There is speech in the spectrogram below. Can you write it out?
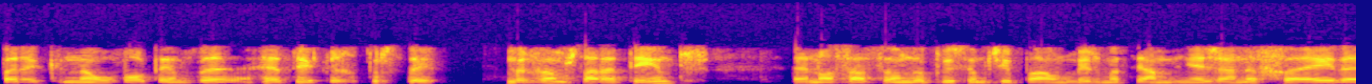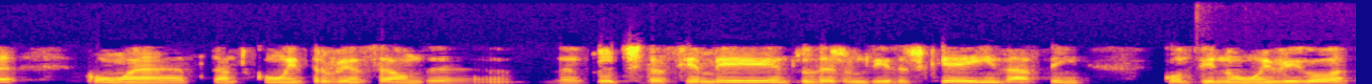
para que não voltemos a, a ter que retroceder. Mas vamos estar atentos, a nossa ação da Polícia Municipal, mesmo até amanhã já na feira, com a, portanto, com a intervenção de, de, do distanciamento, das medidas que ainda assim continuam em vigor,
